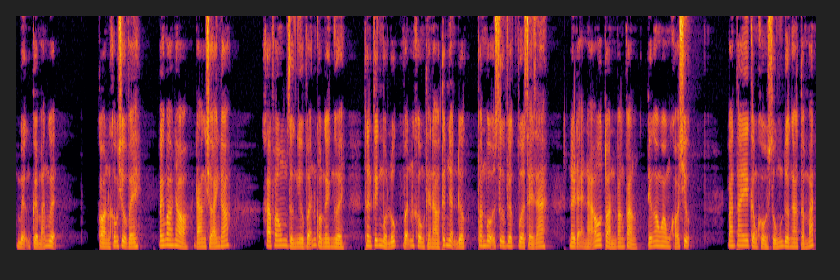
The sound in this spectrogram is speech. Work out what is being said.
miệng cười mãn nguyện. Còn không chịu về, bánh bao nhỏ đang chờ anh đó. Khả Phong dường như vẫn còn ngây người, thần kinh một lúc vẫn không thể nào tiếp nhận được toàn bộ sự việc vừa xảy ra, nơi đại não toàn văng vẳng tiếng ong ong khó chịu. Bàn tay cầm khẩu súng đưa ngang tầm mắt,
